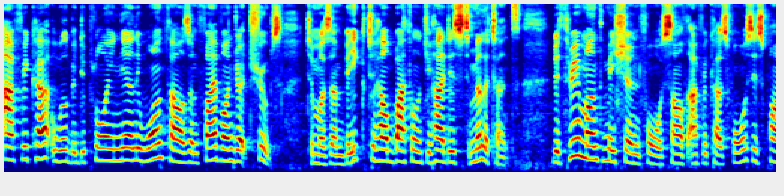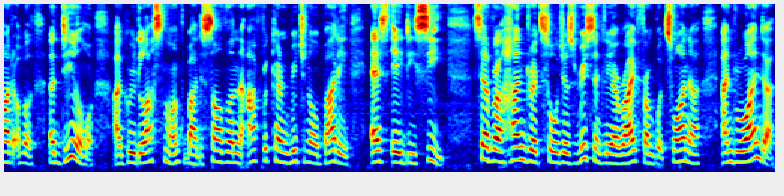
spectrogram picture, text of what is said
Africa will be deploying nearly 1,500 troops to Mozambique to help battle jihadist militants. The three-month mission for South Africa's force is part of a, a, deal agreed last month by the Southern African Regional Body, SADC. Several hundred soldiers recently arrived from Botswana and Rwanda.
